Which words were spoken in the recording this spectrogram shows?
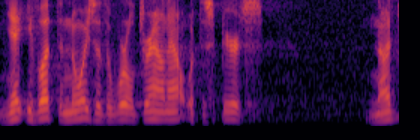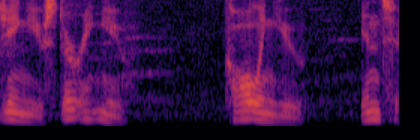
And yet you've let the noise of the world drown out what the Spirit's nudging you, stirring you, calling you into.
